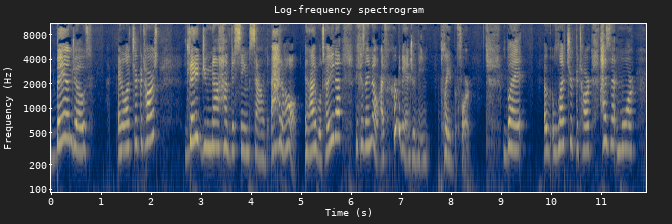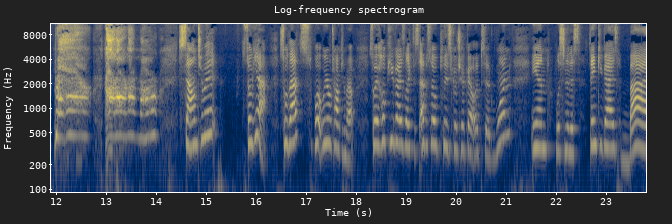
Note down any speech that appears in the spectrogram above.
Banjos and electric guitars they do not have the same sound at all. And i will tell you that because i know i've heard a banjo being played before. But electric guitar has that more sound to it. So yeah, so that's what we were talking about. So I hope you guys like this episode. Please go check out episode one and listen to this. Thank you guys. Bye.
